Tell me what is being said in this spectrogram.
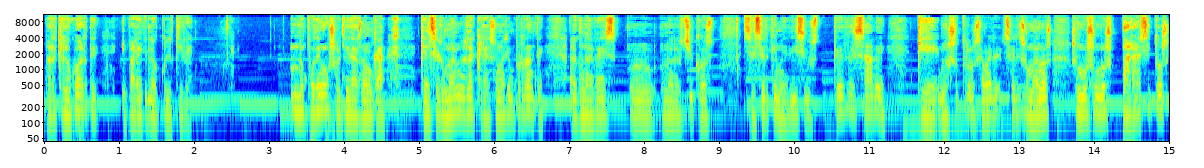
para que lo guarde y para que lo cultive. No podemos olvidar nunca que el ser humano es la creación más importante. Alguna vez uno de los chicos se acerca y me dice, usted sabe que nosotros los seres humanos somos unos parásitos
